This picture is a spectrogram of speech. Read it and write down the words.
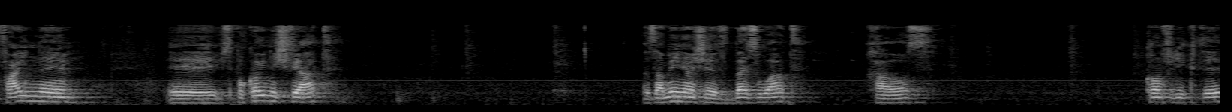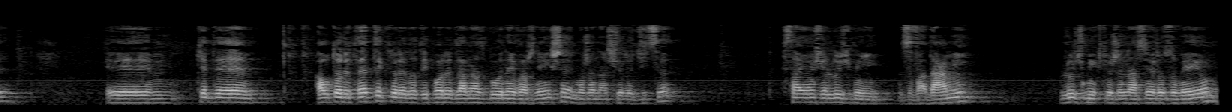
fajny, y, spokojny świat zamienia się w bezład, chaos, konflikty, kiedy autorytety, które do tej pory dla nas były najważniejsze, może nasi rodzice, stają się ludźmi z wadami, ludźmi, którzy nas nie rozumieją,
